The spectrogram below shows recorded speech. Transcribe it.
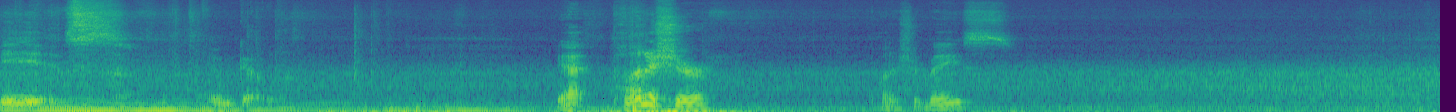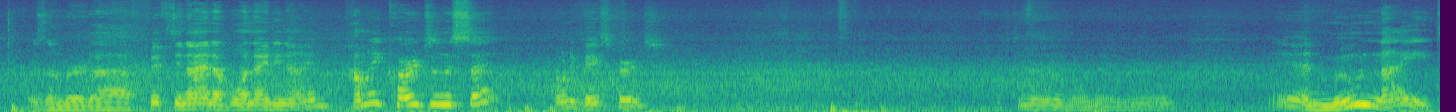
is there we go. Got Punisher. Punisher base. Is numbered uh, 59 of 199. How many cards in this set? How many base cards? 59 of 199. And Moon Knight.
